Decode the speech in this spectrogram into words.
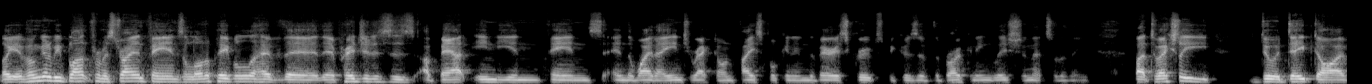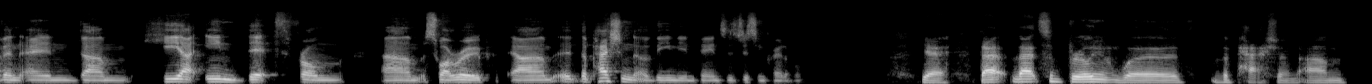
like if I'm going to be blunt from Australian fans, a lot of people have their, their prejudices about Indian fans and the way they interact on Facebook and in the various groups because of the broken English and that sort of thing. But to actually do a deep dive and and um, hear in depth from um, Swaroop, um, the passion of the Indian fans is just incredible yeah, that that's a brilliant word, the passion. Um,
